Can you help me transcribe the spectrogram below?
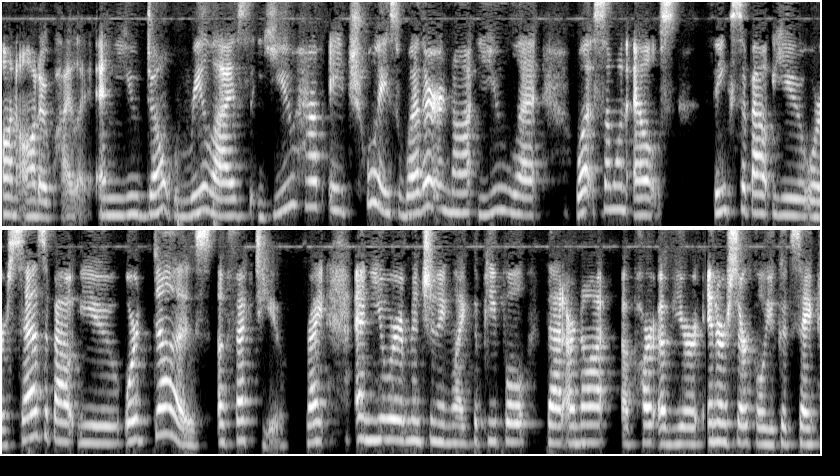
on autopilot and you don't realize that you have a choice whether or not you let what someone else thinks about you or says about you or does affect you right? And you were mentioning like the people that are not a part of your inner circle you could say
